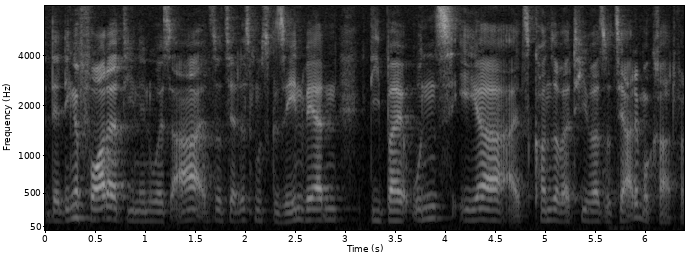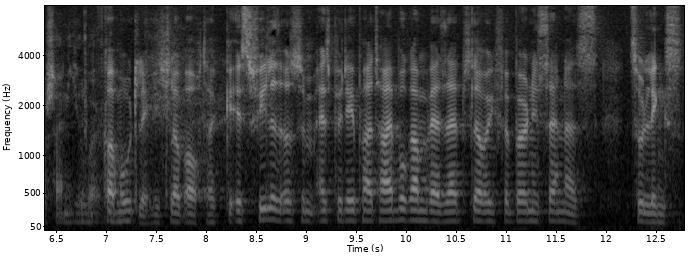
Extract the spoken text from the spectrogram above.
der Dinge fordert, die in den USA als Sozialismus gesehen werden, die bei uns eher als konservativer Sozialdemokrat wahrscheinlich rüberkommen. Vermutlich, ich glaube auch. Da ist vieles aus dem SPD-Parteiprogramm, wäre selbst, glaube ich, für Bernie Sanders zu links.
